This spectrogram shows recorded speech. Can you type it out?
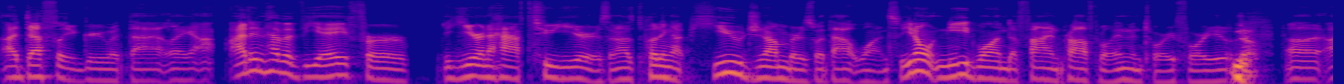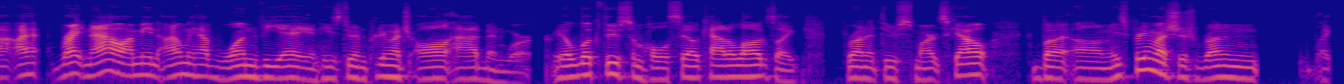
I definitely agree with that. Like I, I didn't have a VA for a year and a half, two years, and I was putting up huge numbers without one. So you don't need one to find profitable inventory for you. No. Uh, I, I right now, I mean, I only have one VA, and he's doing pretty much all admin work. He'll look through some wholesale catalogs, like run it through Smart Scout, but um, he's pretty much just running like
